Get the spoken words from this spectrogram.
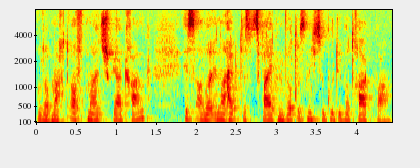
oder macht oftmals schwer krank, ist aber innerhalb des zweiten Wirtes nicht so gut übertragbar.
